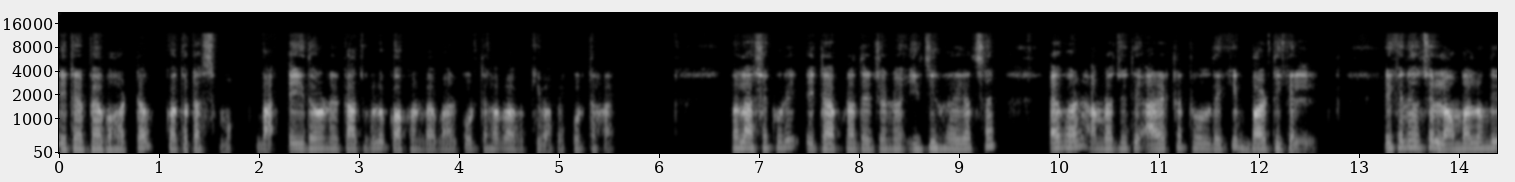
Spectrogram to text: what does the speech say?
এটার ব্যবহারটাও কতটা স্মুথ বা এই ধরনের কাজগুলো কখন ব্যবহার করতে হবে বা কীভাবে করতে হয়? তাহলে আশা করি এটা আপনাদের জন্য ইজি হয়ে গেছে। এবার আমরা যদি আরেকটা টুল দেখি ভার্টিক্যাল এখানে হচ্ছে লম্বালম্বি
